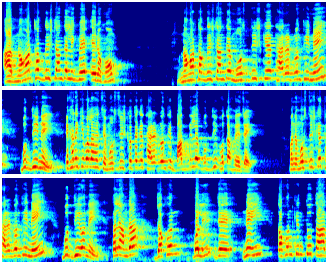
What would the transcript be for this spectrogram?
আর নঙার্থক দৃষ্টান্তে লিখবে এরকম। নঙার্থক দৃষ্টান্তে মস্তিষ্কে থাইরয়েড গ্রন্থি নেই, বুদ্ধি নেই। এখানে কি বলা হয়েছে? মস্তিষ্ক থেকে থাইরয়েড গ্রন্থি বাদ দিলে বুদ্ধি ভোতা হয়ে যায়। মানে মস্তিষ্কে থাইরয়েড গ্রন্থি নেই, বুদ্ধিও নেই। তাহলে আমরা যখন বলি যে নেই, তখন কিন্তু তার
